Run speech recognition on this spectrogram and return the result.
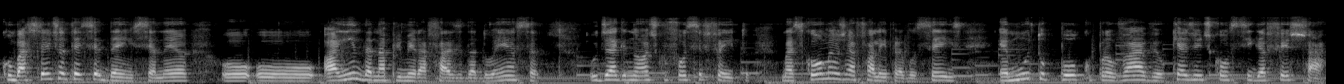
com bastante antecedência, né, o, ainda na primeira fase da doença, o diagnóstico fosse feito. Mas como eu já falei para vocês, é muito pouco provável que a gente consiga fechar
